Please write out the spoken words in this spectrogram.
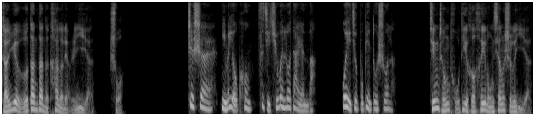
展月娥淡淡的看了两人一眼，说。这事儿你们有空自己去问骆大人吧，我也就不便多说了。京城土地和黑龙相视了一眼，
